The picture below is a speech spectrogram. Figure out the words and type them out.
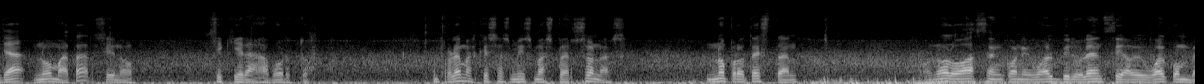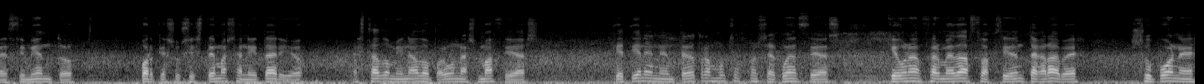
ya no matar, sino siquiera aborto. El problema es que esas mismas personas no protestan o no lo hacen con igual virulencia o igual convencimiento porque su sistema sanitario está dominado por unas mafias que tienen, entre otras muchas consecuencias, que una enfermedad o accidente grave supone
